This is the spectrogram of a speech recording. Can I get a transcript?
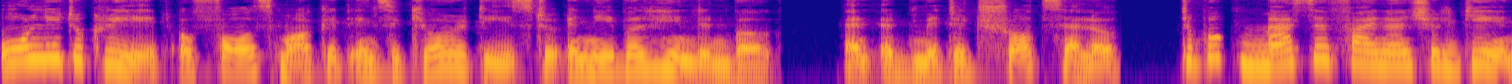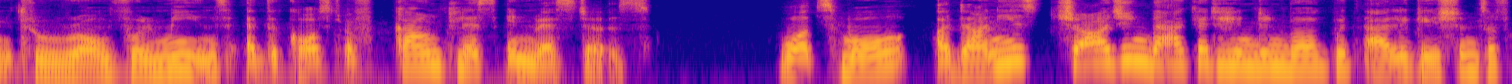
only to create a false market insecurities to enable Hindenburg, an admitted short seller, to book massive financial gain through wrongful means at the cost of countless investors. What's more, Adani is charging back at Hindenburg with allegations of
